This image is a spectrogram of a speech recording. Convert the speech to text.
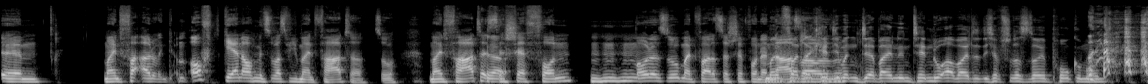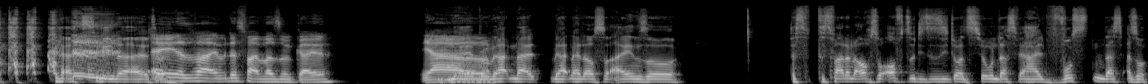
ähm, mein Vater, oft gern auch mit sowas wie mein Vater. So, mein Vater ist Ja. der Chef von oder so, mein Vater ist der Chef von der Mein NASA. Vater oder kennt so. jemanden, der bei Nintendo arbeitet. Ich habe schon das neue Pokémon. Erzähler, Alter. Ey, das war, das war immer so geil. Ja. Naja, Bro, wir hatten halt, wir hatten halt auch so einen so, das, das war dann auch so oft so diese Situation, dass wir halt wussten, dass, also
